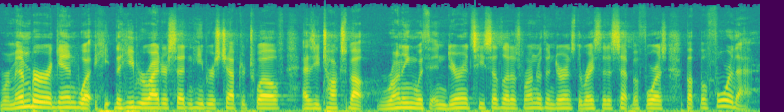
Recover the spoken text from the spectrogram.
Remember again what he, the Hebrew writer said in Hebrews chapter 12 as he talks about running with endurance. He says, Let us run with endurance the race that is set before us. But before that,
